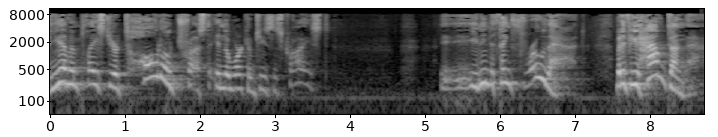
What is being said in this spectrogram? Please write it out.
and you haven't placed your total trust in the work of Jesus Christ, you need to think through that. But if you have done that,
